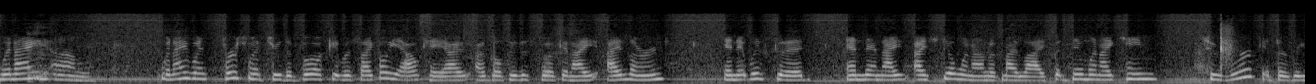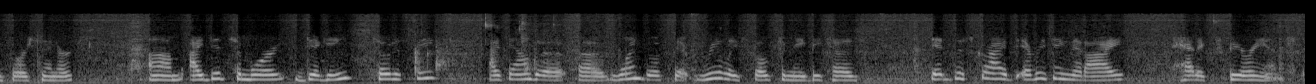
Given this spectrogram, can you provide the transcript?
When I um, when I went first went through the book, it was like, oh yeah, okay, I, I'll go through this book, and I I learned, and it was good, and then I I still went on with my life. But then when I came to work at the resource center, um, I did some more digging, so to speak. I found a, a one book that really spoke to me because it described everything that I had experienced.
